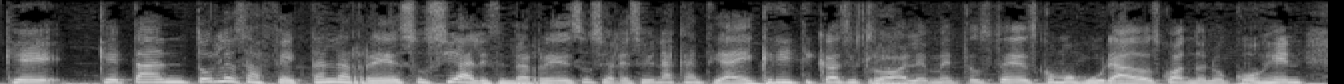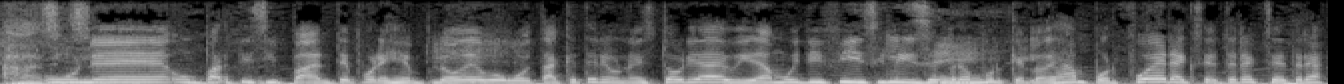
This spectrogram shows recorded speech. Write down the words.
que qué tanto les afectan las redes sociales. En las redes sociales hay una cantidad de críticas y probablemente ustedes como jurados cuando no cogen Ah, sí, un, sí. eh, un participante, por ejemplo, de Bogotá que tenía una historia de vida muy difícil y dice, Sí. pero ¿por qué lo dejan por fuera, etcétera, etcétera?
